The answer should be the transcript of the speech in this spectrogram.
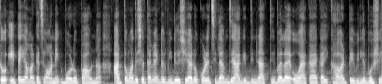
তো এটাই আমার কাছে অনেক বড় পাওনা। আর তোমাদের সাথে আমি একটা ভিডিও শেয়ারও করেছিলাম যে আগের দিন রাত্রিবেলায় ও একা একাই খাওয়ার টেবিলে বসে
